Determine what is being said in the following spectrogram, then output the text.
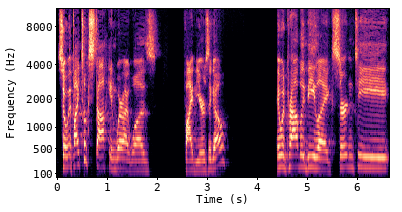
so if I took stock in where I was five years ago, it would probably be like certainty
